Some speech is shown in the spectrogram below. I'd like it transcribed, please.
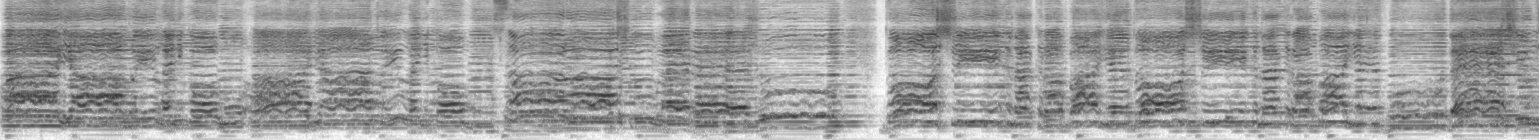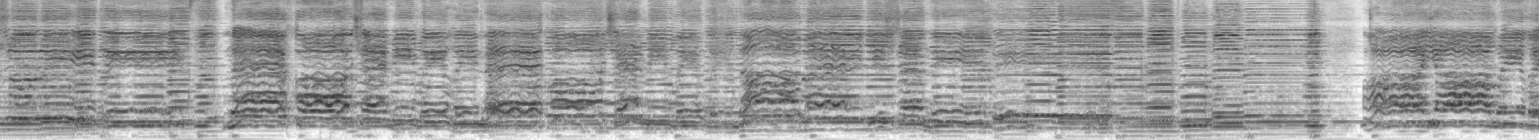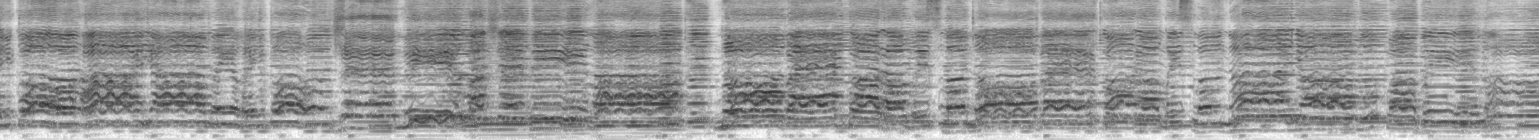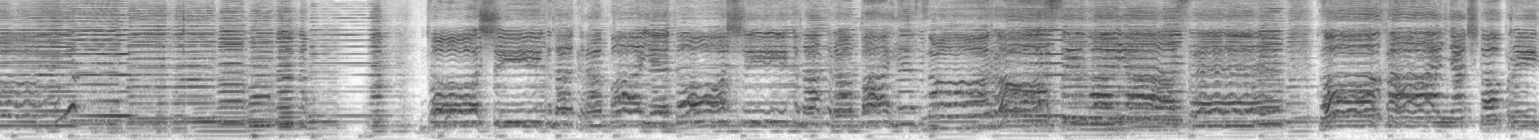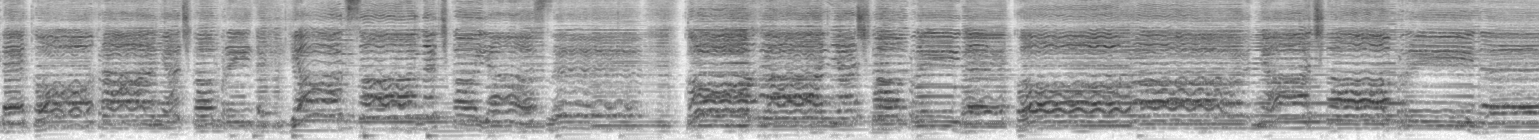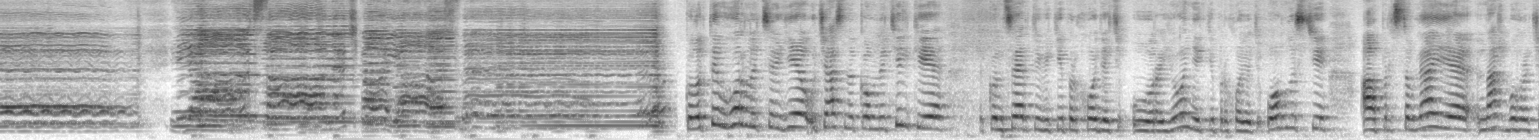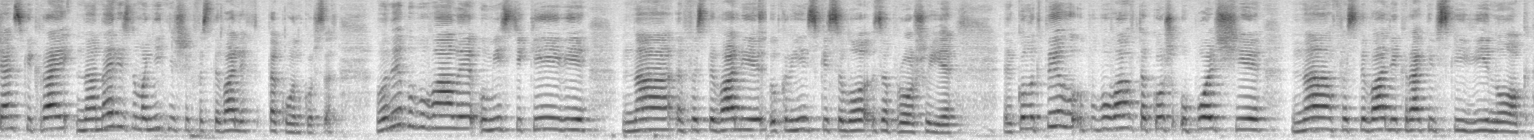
а я миленькому, а я миленькому сорочку мережу. Дощик накрапає, дощик накрапає, коханячко прийде, як сонечко ясне. Горлиця є учасником не тільки концертів, які проходять у районі, які проходять в області, а представляє наш Богородчанський край на найрізноманітніших фестивалях та конкурсах. Вони побували у місті Києві на фестивалі Українське село запрошує. Колектив побував також у Польщі на фестивалі Краківський вінок.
